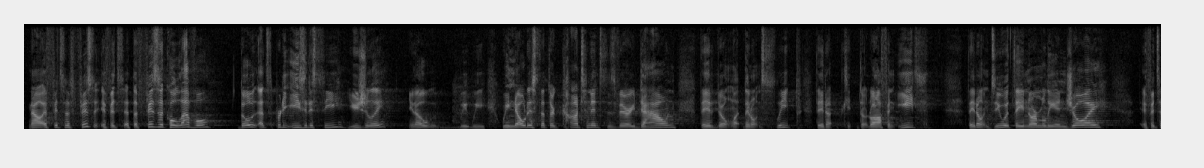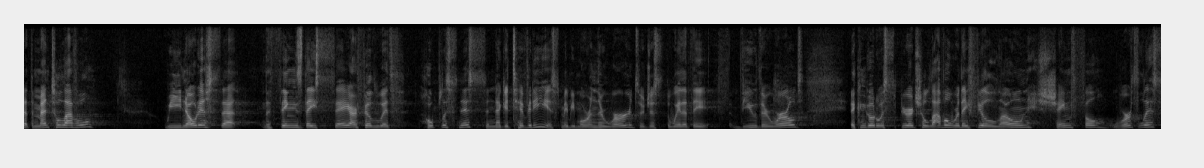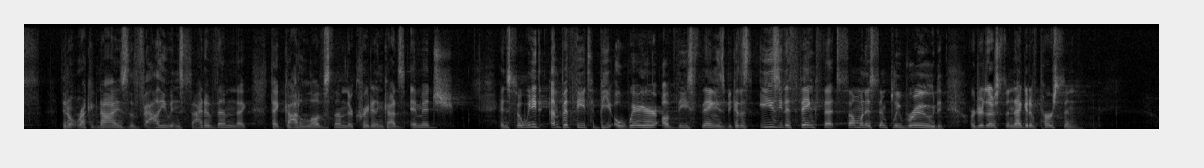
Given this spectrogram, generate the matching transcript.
Now, if it's, a phys- if it's at the physical level, that's pretty easy to see, usually. You know, we, we, we notice that their continence is very down. They don't, they don't sleep. They don't, don't often eat. They don't do what they normally enjoy. If it's at the mental level, we notice that the things they say are filled with hopelessness and negativity is maybe more in their words or just the way that they view their world. It can go to a spiritual level where they feel alone, shameful, worthless. They don't recognize the value inside of them, that, that God loves them. They're created in God's image. And so we need empathy to be aware of these things because it's easy to think that someone is simply rude or just a negative person.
